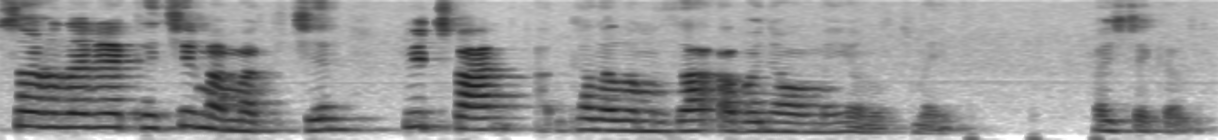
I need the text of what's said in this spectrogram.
soruları kaçırmamak için lütfen kanalımıza abone olmayı unutmayın. Hoşçakalın.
